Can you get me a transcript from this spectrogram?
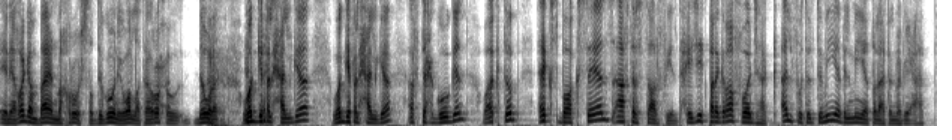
يعني الرقم باين مخروش صدقوني والله. تروحوا دور وقف الحلقة وقف الحلقة أفتح جوجل وأكتب إكس بوكس sales after ستار فيلد حيجيك paragraph في وجهك. 1300% طلعت المبيعات.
